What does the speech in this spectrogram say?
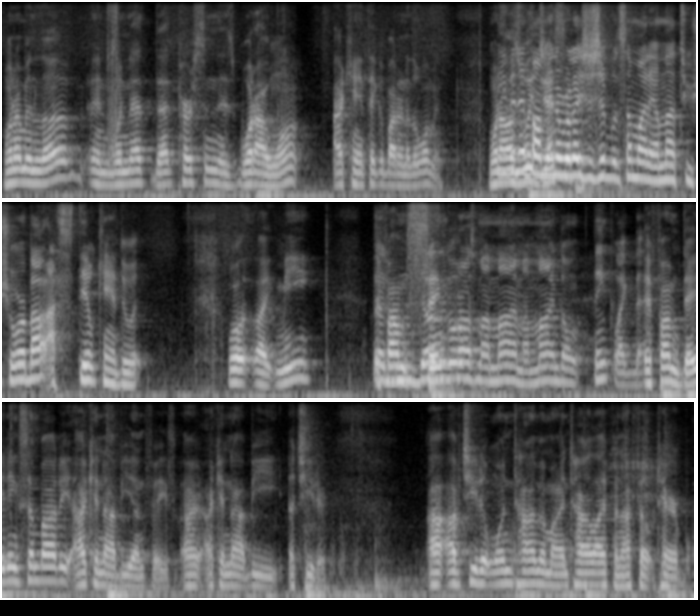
when I'm in love and when that that person is what I want. I can't think about another woman. When I even was if with I'm in a relationship with somebody I'm not too sure about, I still can't do it. well, like me, if I'm doesn't single, cross my mind. My mind don't think like that. if I'm dating somebody, I cannot be unfaithful. I, I cannot be a cheater. I, I've cheated one time in my entire life, and I felt terrible.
